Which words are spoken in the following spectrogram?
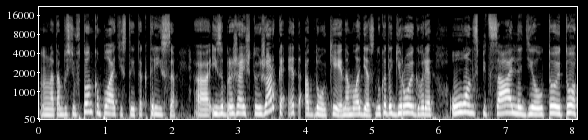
там, допустим, в тонком платье стоит актриса, а, изображает, что и жарко, это одно, окей, она молодец. Но когда герои говорят, он специально делал то и то,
